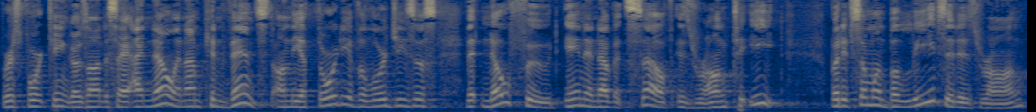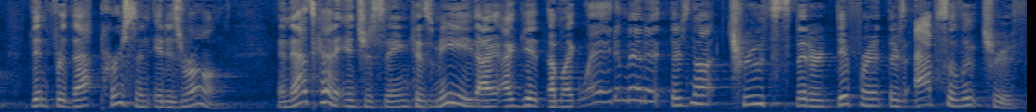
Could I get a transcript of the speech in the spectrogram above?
Verse 14 goes on to say, I know and I'm convinced on the authority of the Lord Jesus that no food in and of itself is wrong to eat. But if someone believes it is wrong, then for that person it is wrong. And that's kind of interesting because me, I, I, get, I'm like, wait a minute, there's not truths that are different, there's absolute truth.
